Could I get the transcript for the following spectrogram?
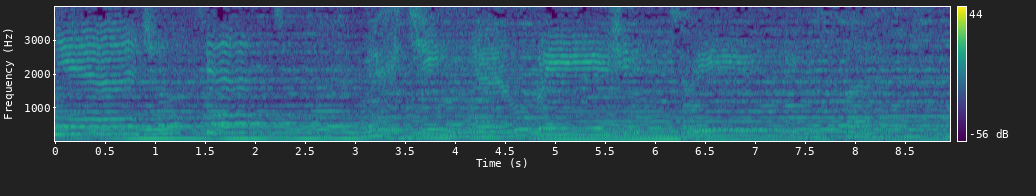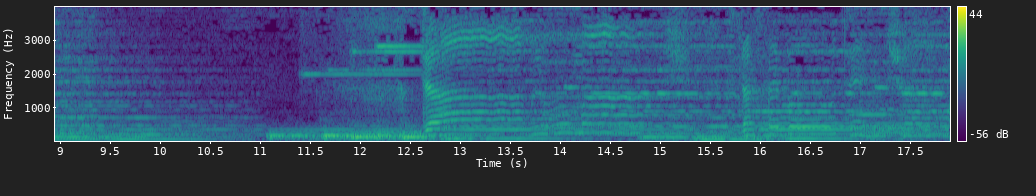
niečo chcieť, nech ti neublíži zlý svet. Dávno máš za sebou ten čas,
